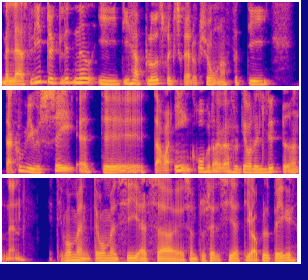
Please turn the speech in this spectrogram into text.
Men lad os lige dykke lidt ned i de her blodtryksreduktioner, fordi der kunne vi jo se, at øh, der var en gruppe, der i hvert fald gjorde det lidt bedre end den anden. Det må man, det må man sige, altså øh, som du selv siger, de oplevede begge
